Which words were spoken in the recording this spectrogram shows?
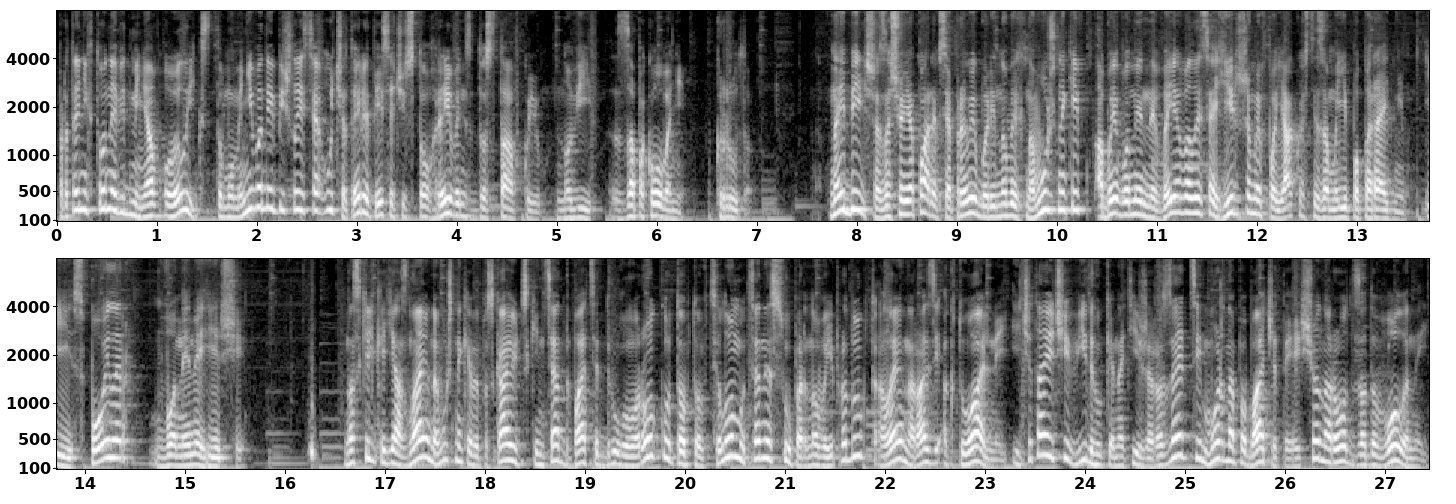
проте ніхто не відміняв OLX, тому мені вони обійшлися у 4100 гривень з доставкою. Нові, запаковані. Круто. Найбільше за що я парився при виборі нових навушників, аби вони не виявилися гіршими по якості за мої попередні. І спойлер, вони не гірші. Наскільки я знаю, навушники випускають з кінця 22-го року, тобто в цілому це не супер новий продукт, але наразі актуальний. І читаючи відгуки на тій же розетці, можна побачити, що народ задоволений,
